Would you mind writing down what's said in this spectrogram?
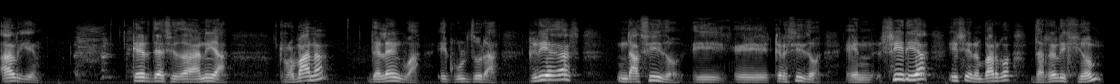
alguien que es de ciudadanía romana, de lengua y cultura griegas, nacido y, crecido en Siria y sin embargo de religión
